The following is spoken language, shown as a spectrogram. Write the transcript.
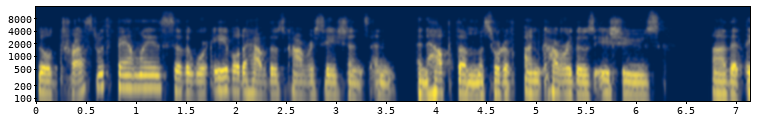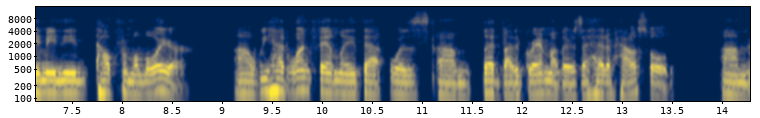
build trust with families so that we're able to have those conversations and, and help them sort of uncover those issues uh, that they may need help from a lawyer. Uh, we had one family that was um, led by the grandmother as a head of household um,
